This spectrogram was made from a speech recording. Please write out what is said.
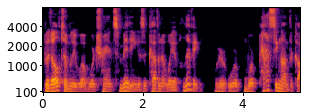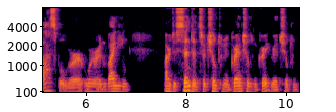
but ultimately, what we're transmitting is a covenant way of living. We're we're we're passing on the gospel. We're we're inviting our descendants, our children and grandchildren, great grandchildren,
